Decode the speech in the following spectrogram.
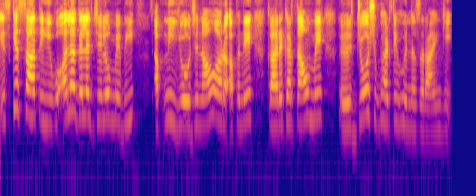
इसके साथ ही वो अलग अलग जिलों में भी अपनी योजनाओं और अपने कार्यकर्ताओं में जोश भरती हुई नज़र आएँगी।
